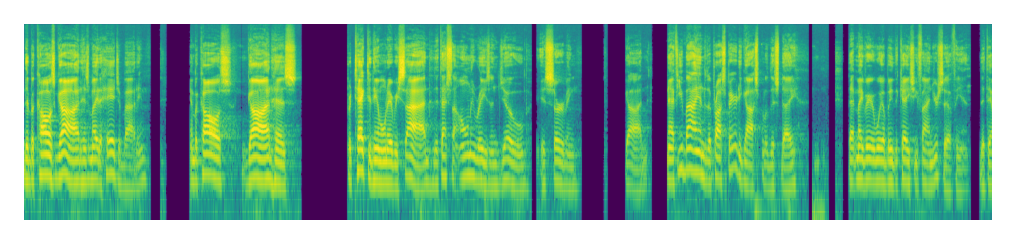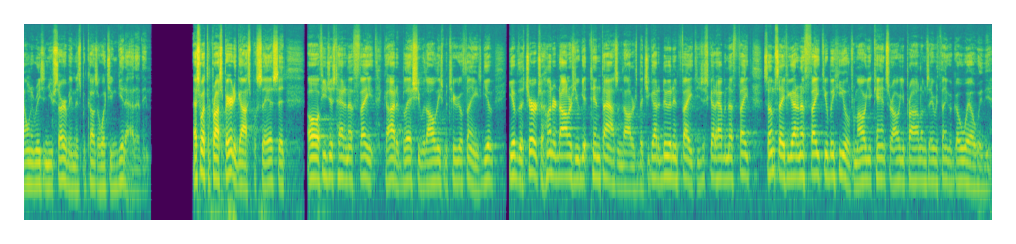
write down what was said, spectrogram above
that because God has made a hedge about him, and because God has protected him on every side, that that's the only reason Job is serving God. Now, if you buy into the prosperity gospel of this day, that may very well be the case you find yourself in, that the only reason you serve Him is because of what you can get out of Him. That's what the prosperity gospel says. That, oh, if you just had enough faith, God would bless you with all these material things. Give, give the church $100, you'll get $10,000, but you got to do it in faith. You just got to have enough faith. Some say if you got enough faith, you'll be healed from all your cancer, all your problems, everything will go well with you.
